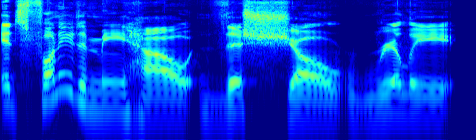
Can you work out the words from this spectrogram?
It's funny to me how this show really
